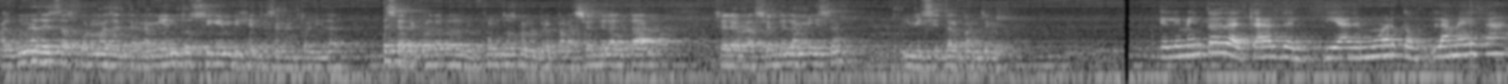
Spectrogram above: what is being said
Algunas de estas formas de enterramiento siguen vigentes en la actualidad. Se recuerda a los difuntos con la preparación del altar, celebración de la misa y visita al panteón. Elemento de altar del Día de Muertos. La mesa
